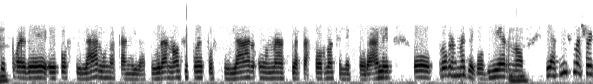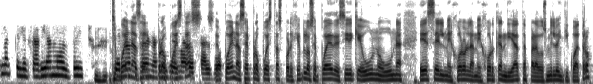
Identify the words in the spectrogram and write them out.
se puede eh, postular una candidatura, no se puede postular unas plataformas electorales o programas de gobierno las mismas reglas que les habíamos dicho. ¿Se pueden hacer propuestas? ¿Se pueden hacer propuestas? Por ejemplo, ¿se puede decir que uno o una es el mejor o la mejor candidata para 2024?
